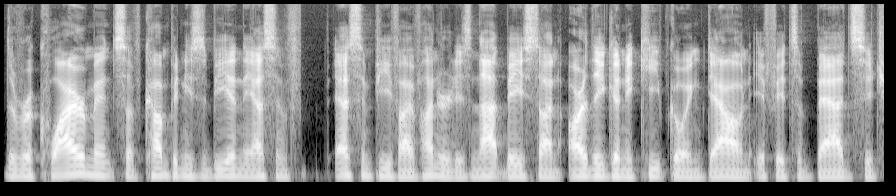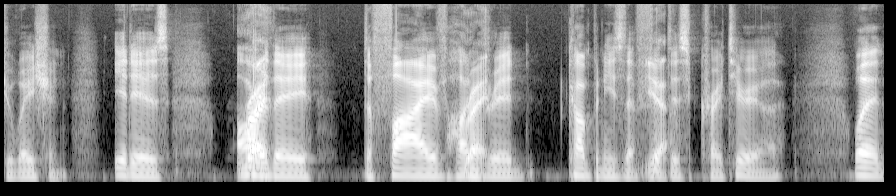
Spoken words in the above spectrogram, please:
The requirements of companies to be in the S and S&P 500 is not based on are they going to keep going down if it's a bad situation. It is are right. they the 500 right. Companies that fit yeah. this criteria. Well,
